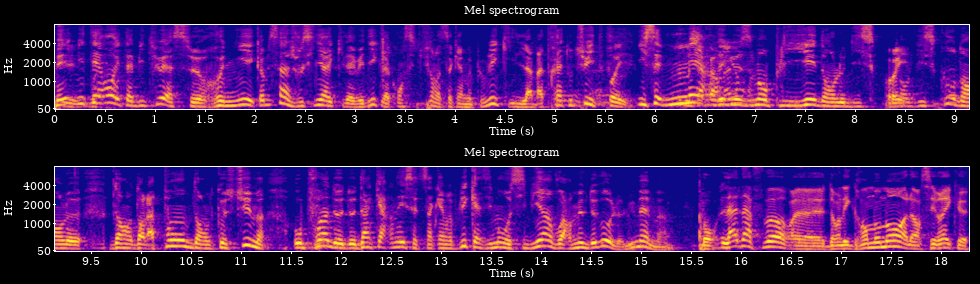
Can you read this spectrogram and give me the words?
mais Mitterrand est habitué à se renier comme ça. Je vous signale qu'il avait dit que la Constitution de la Ve République, il l'abattrait tout de suite. Il s'est merveilleusement plié dans le, dis- dans le discours, dans, le, dans, dans la pompe, dans le costume, au point de- de- d'incarner cette Ve République quasiment aussi bien, voire mieux que De Gaulle lui-même. Bon, l'anaphore euh, dans les grands moments. Alors c'est vrai que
